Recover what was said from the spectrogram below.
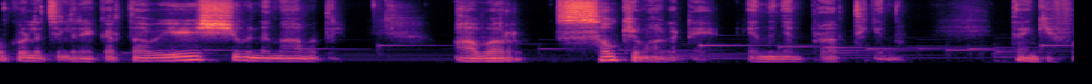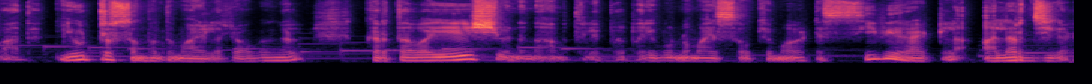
ഒക്കെ ഉള്ള ചിലരെ കർത്താവ് യേശുവിന്റെ നാമത്തിൽ അവർ സൗഖ്യമാകട്ടെ എന്ന് ഞാൻ പ്രാർത്ഥിക്കുന്നു. താങ്ക് യു ഫാദർ യൂട്രസ് സംബന്ധമായുള്ള രോഗങ്ങൾ കർത്താവ് യേശുവിന്റെ നാമത്തിൽ ഇപ്പോൾ പരിപൂർണമായ സൗഖ്യമാകട്ടെ. സിവിയർ ആയിട്ടുള്ള അലർജികൾ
